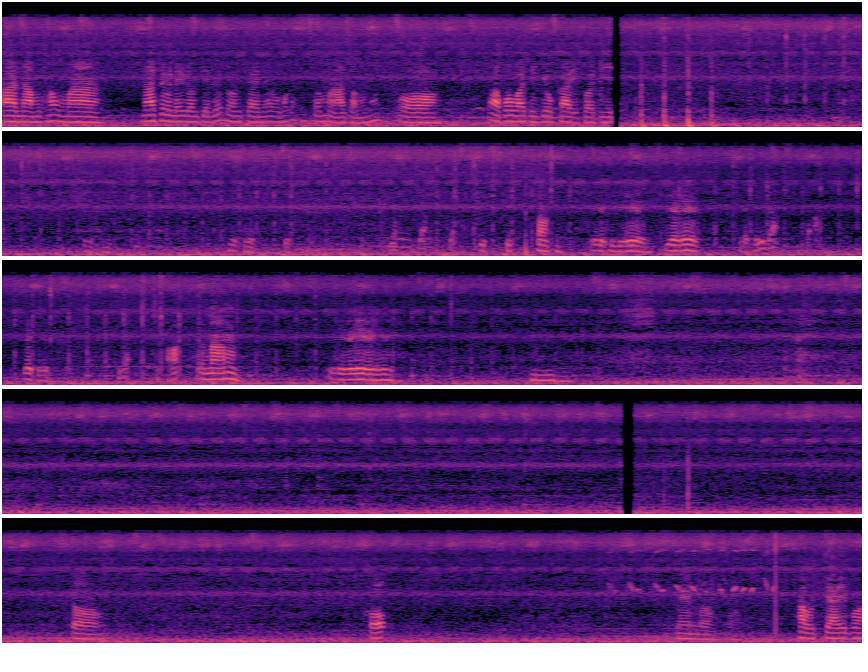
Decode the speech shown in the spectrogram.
อานำเข้ามานาจะในดวงใจหรือดวงใจในองค์พระสมมาสัมพุทธโอถ้าเพราะว่าจะอยู่ไกลก็ดี ตังเย่เย่เย่เย่ยักยักเย่เย่ยักชักนังเย่สองหกแม่นบอกเข้าใจบ่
